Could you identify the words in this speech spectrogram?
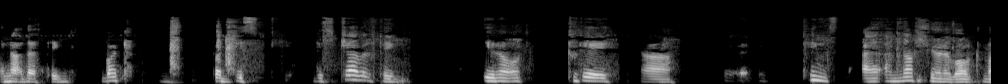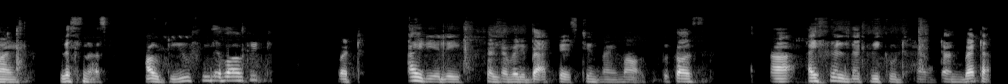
and other things, but but this this travel thing, you know, today uh, things I, I'm not sure about my listeners. How do you feel about it? But I really felt a very bad taste in my mouth because uh, I felt that we could have done better.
